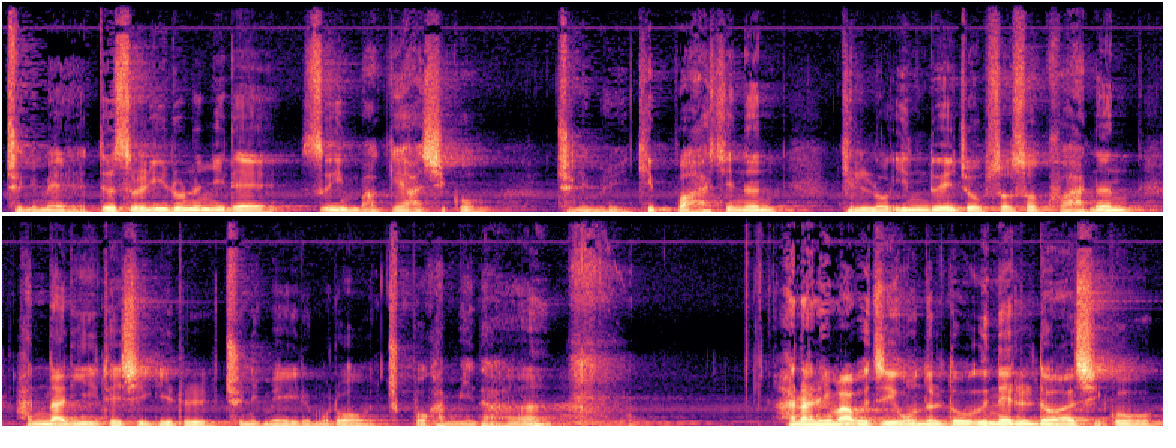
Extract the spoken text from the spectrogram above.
주님의 뜻을 이루는 일에 쓰임 받게 하시고 주님을 기뻐하시는 길로 인도해 주옵소서 구하는 한 날이 되시기를 주님의 이름으로 축복합니다. 하나님 아버지 오늘도 은혜를 더하시고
